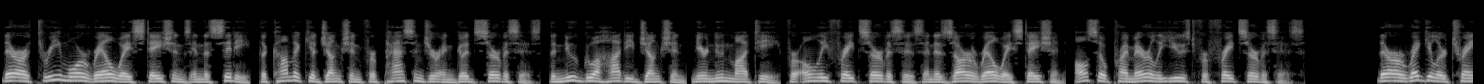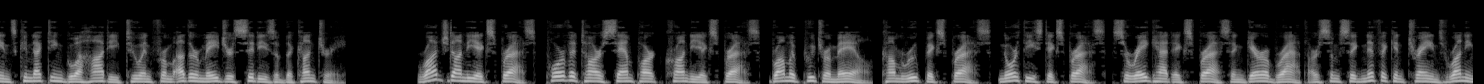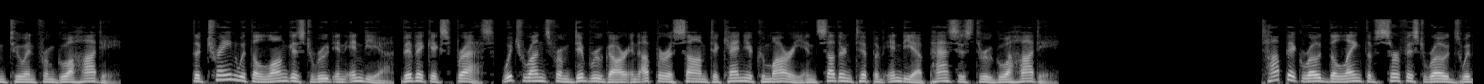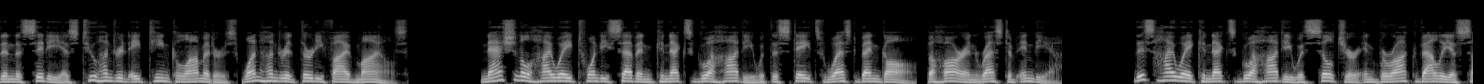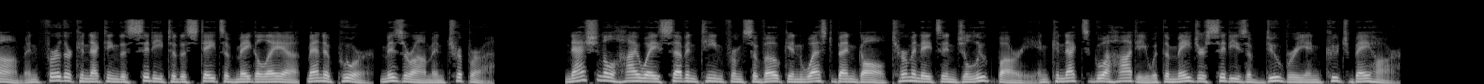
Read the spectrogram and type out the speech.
There are three more railway stations in the city, the Kamakhya Junction for passenger and goods services, the new Guwahati Junction near Nuon for only freight services and Azara railway station, also primarily used for freight services. There are regular trains connecting Guwahati to and from other major cities of the country. Rajdhani Express, Purvatar Sampark Kranti Express, Brahmaputra Mail, Kamrup Express, Northeast Express, Saraighat Express and Garib Rath are some significant trains running to and from Guwahati. The train with the longest route in India, Vivek Express, which runs from Dibrugarh in Upper Assam to Kanyakumari in southern tip of India passes through Guwahati. Topic road The length of surfaced roads within the city is 218 kilometers 135 miles. National Highway 27 connects Guwahati with the states West Bengal, Bihar and rest of India. This highway connects Guwahati with Silchar in Barak Valley Assam and further connecting the city to the states of Meghalaya, Manipur, Mizoram and Tripura. National Highway 17 from Savok in West Bengal terminates in Jalukbari and connects Guwahati with the major cities of Dhubri and Cooch Behar.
